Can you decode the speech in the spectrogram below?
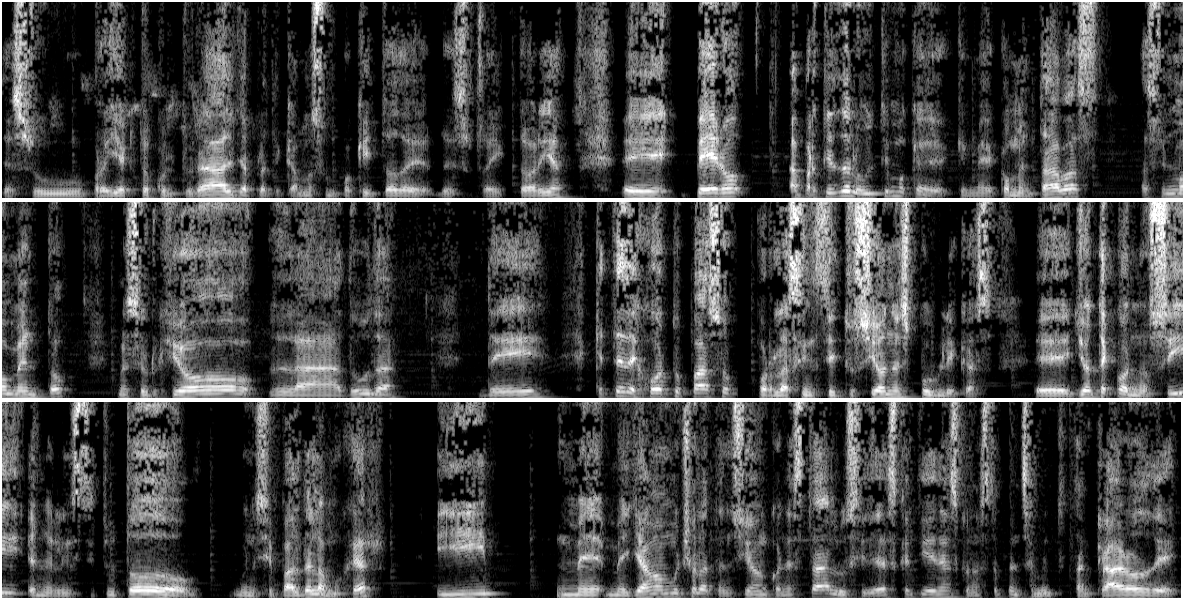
de su proyecto cultural, ya platicamos un poquito de, su trayectoria, eh, pero a partir de lo último que, me comentabas hace un momento, me surgió la duda de qué te dejó tu paso por las instituciones públicas. Eh, yo te conocí en el Instituto Municipal de la Mujer y me, me, llama mucho la atención con esta lucidez que tienes, con este pensamiento tan claro de,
